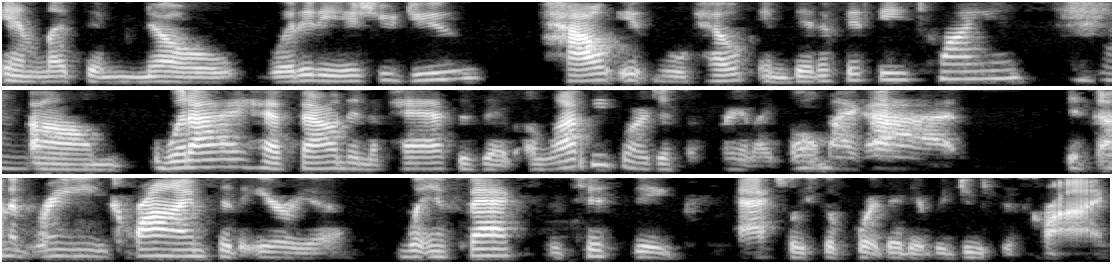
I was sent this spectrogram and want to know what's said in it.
and let them know what it is you do, how it will help and benefit these clients. Mm-hmm. Um, what I have found in the past is that a lot of people are just afraid, like, oh my God, it's going to bring crime to the area. When in fact, statistics actually support that it reduces crime.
